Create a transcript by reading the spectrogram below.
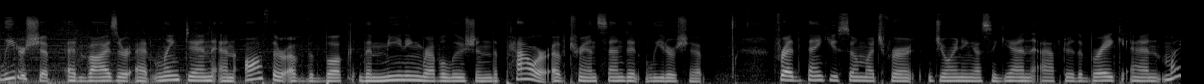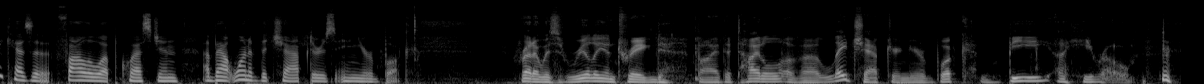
leadership advisor at LinkedIn and author of the book, The Meaning Revolution The Power of Transcendent Leadership. Fred, thank you so much for joining us again after the break. And Mike has a follow up question about one of the chapters in your book. Fred, I was really intrigued by the title of a late chapter in your book, Be a Hero.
